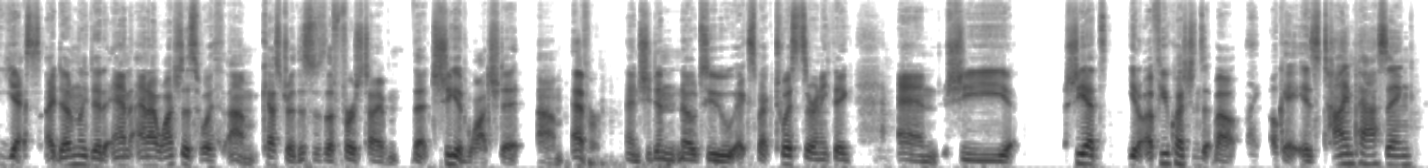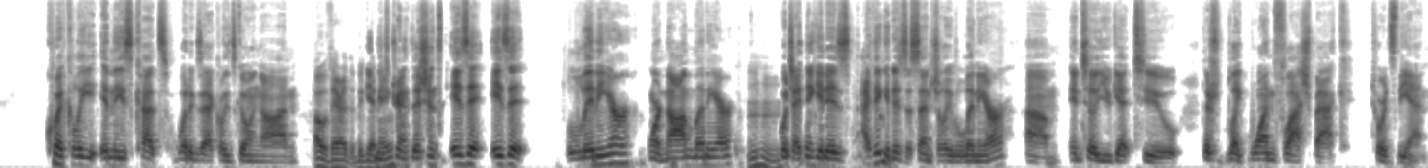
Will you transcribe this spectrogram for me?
Yes, I definitely did, and and I watched this with um, Kestra. This was the first time that she had watched it um, ever, and she didn't know to expect twists or anything. And she she had you know a few questions about like okay is time passing quickly in these cuts? What exactly is going on? Oh there at the beginning? these transitions. Is it is it linear or non-linear? Mm-hmm. which i think it is i think it is essentially linear um, until you get to there's like one flashback towards the end.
